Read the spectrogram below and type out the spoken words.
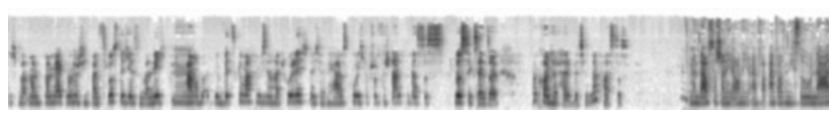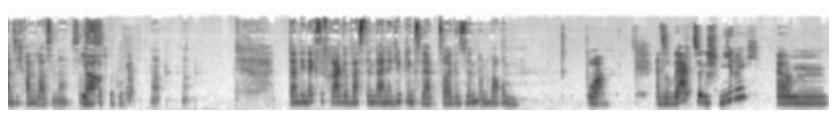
ich, man, man merkt einen Unterschied, wann es lustig ist und wann nicht. Mhm. Haben auch Leute, die einen Witz gemacht, haben sich dann entschuldigt. Und ich dachte, ja, das ist cool, ich habe schon verstanden, dass es lustig sein soll. Man konnte halt ein bisschen, dann passt es. Man darf es wahrscheinlich auch nicht einfach, einfach nicht so nah an sich ranlassen. Ne? ja, absolut. Ja, ja. Dann die nächste Frage, was denn deine Lieblingswerkzeuge sind und warum? Boah, also Werkzeuge schwierig. Ähm,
